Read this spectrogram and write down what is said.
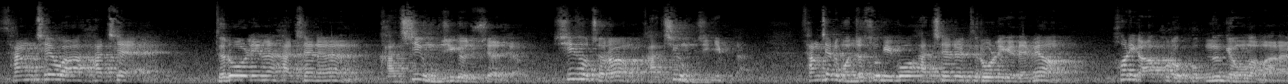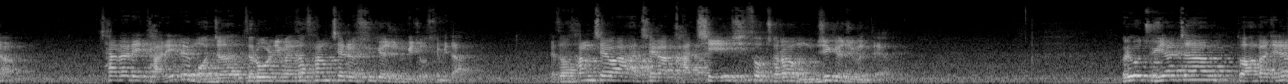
상체와 하체 들어 올리는 하체는 같이 움직여 주셔야 돼요. 시소처럼 같이 움직입니다. 상체를 먼저 숙이고 하체를 들어 올리게 되면 허리가 앞으로 굽는 경우가 많아요. 차라리 다리를 먼저 들어 올리면서 상체를 숙여주는 게 좋습니다. 그래서 상체와 하체가 같이 시소처럼 움직여주면 돼요. 그리고 주의할 점 또 한 가지는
